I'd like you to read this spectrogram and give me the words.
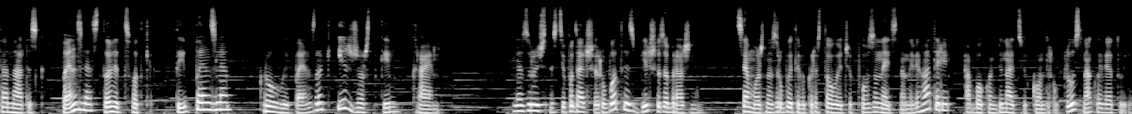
та натиск пензля 100%. Тип пензля круглий пензлик із жорстким краєм. Для зручності подальшої роботи збільшу зображення. Це можна зробити використовуючи повзунець на навігаторі або комбінацію Ctrl плюс на клавіатурі.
